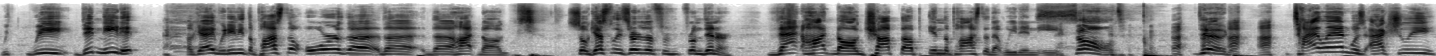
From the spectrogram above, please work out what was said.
We we didn't eat it. Okay, we didn't eat the pasta or the the the hot dog. So guess what they served us from, from dinner? That hot dog chopped up in the pasta that we didn't eat Sold. dude thailand was actually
